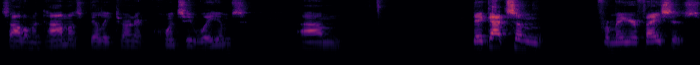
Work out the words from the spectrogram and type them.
Solomon Thomas, Billy Turner, Quincy Williams. Um, they got some familiar faces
